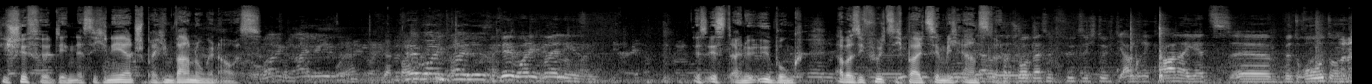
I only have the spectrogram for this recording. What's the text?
Die Schiffe, denen es sich nähert, sprechen Warnungen aus. Es ist eine Übung, aber sie fühlt sich bald ziemlich ernst an. Fühlt sich durch die Amerikaner jetzt äh, bedroht und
